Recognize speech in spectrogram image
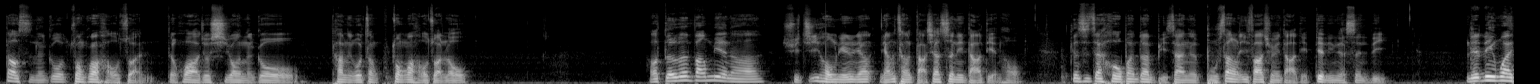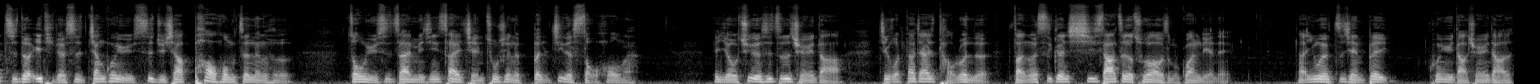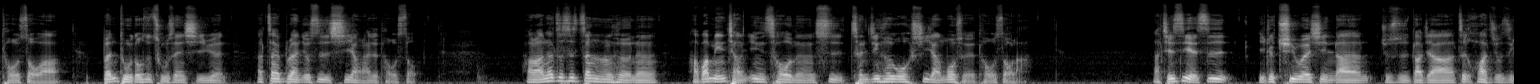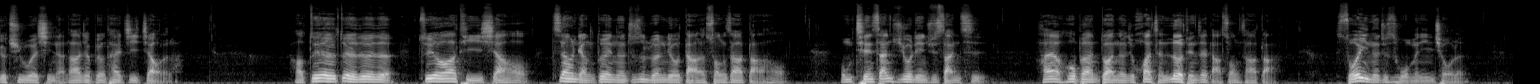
到时能够状况好转的话，就希望能够他能够状状况好转喽。好，得分方面呢，许基宏连两两场打下胜利打点后，更是在后半段比赛呢补上了一发全垒打点，奠定了胜利。另另外值得一提的是，姜昆宇四局下炮轰真人和，终于是在明星赛前出现了本季的首轰啊！有趣的是，这支全垒打，结果大家讨论的反而是跟西沙这个绰号有什么关联呢？那因为之前被昆宇打全垒打的投手啊，本土都是出身西院，那再不然就是西洋来的投手。好了，那这次曾恒和呢？好吧，勉强硬凑呢，是曾经喝过西洋墨水的投手啦。啊，其实也是。一个趣味性，那就是大家这个话题就是一个趣味性了，大家就不用太计较了啦。好，对了，对了，对了，最后要提一下哦，这样两队呢就是轮流打了双杀打哦。我们前三局就连续三次，还有后半段呢就换成乐天在打双杀打，所以呢就是我们赢球了。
